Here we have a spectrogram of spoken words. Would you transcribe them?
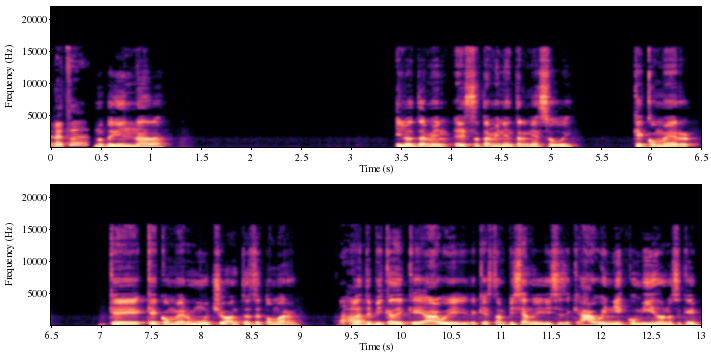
¿Neta? No te ayuda en nada. Y luego también, esto también entra en eso, güey. Que comer, que, que comer mucho antes de tomar Ajá. La típica de que, ah, güey, de que están piseando y dices de que, ah, güey, ni he comido, no sé qué.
